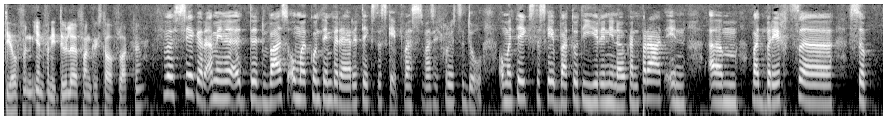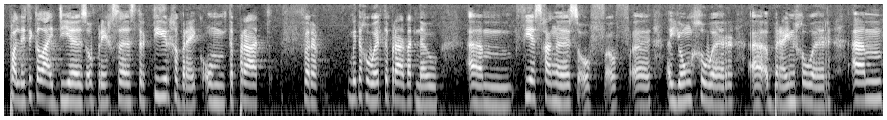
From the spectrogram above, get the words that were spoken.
deel van een van die doele van Kristalvlakte? Verseker, I mean uh, dit was om 'n kontemporêre teks te skep was was die grootste doel om 'n teks te skep wat tot hier en nou kan praat en um, wat Brecht se se political ideas of Brecht se struktuur gebruik om te praat vir 'n met 'n gehoor te praat wat nou um, feesgangers of of uh, 'n jong gehoor, uh, 'n brein gehoor. Um,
